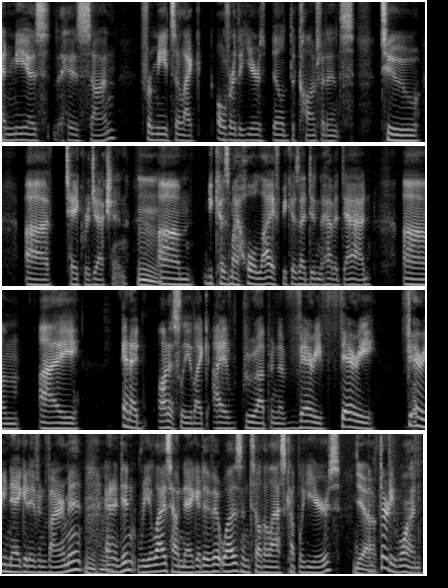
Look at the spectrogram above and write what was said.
and me as his son, for me to like over the years build the confidence to uh, take rejection. Um, because my whole life, because I didn't have a dad, um, I, and I honestly, like, I grew up in a very, very, very negative environment and I didn't realize how negative it was until the last couple years. Yeah. I'm 31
